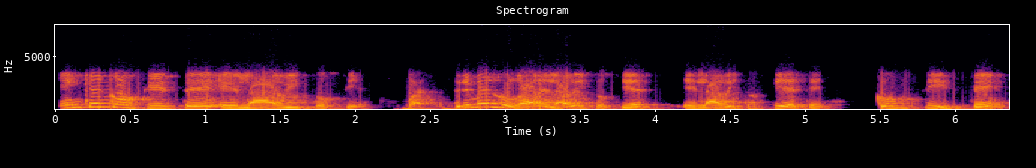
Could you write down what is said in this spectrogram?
¿En qué consiste el hábito 7? Bueno, en primer lugar, el hábito 7, el hábito 7 consiste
